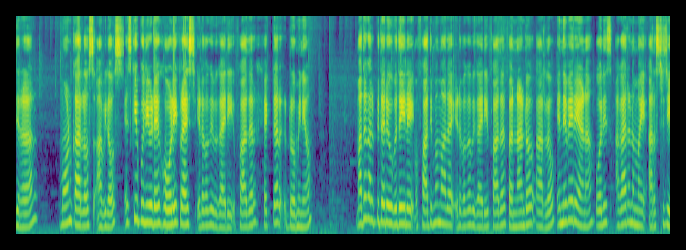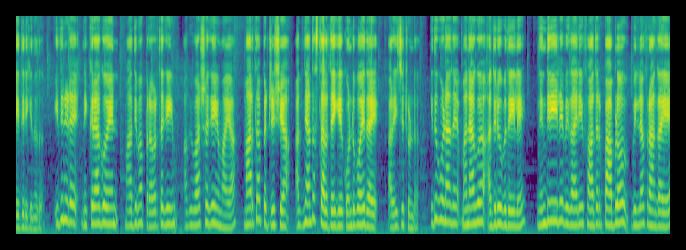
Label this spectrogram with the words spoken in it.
ജനറൽ മോൺ കാർലോസ് അവിലോസ് എസ് കെ പുലിയുടെ ഹോളി ക്രൈസ്റ്റ് ഇടവക വികാരി ഫാദർ ഹെക്ടർ ഡൊമിനിയോ മതകൽപ്പിത രൂപതയിലെ ഫാത്തിമ മാത ഇടവക വികാരി ഫാദർ ഫെർണാണ്ടോ കാർലോ എന്നിവരെയാണ് പോലീസ് അകാരണമായി അറസ്റ്റ് ചെയ്തിരിക്കുന്നത്. ഇതിനിടെ നിക്രാഗോയൻ മാധ്യമ പ്രവർത്തകയും അഭിഭാഷകയുമായ മാർത്ത പെട്രീഷ്യ അജ്ഞാത സ്ഥലത്തേക്ക് കൊണ്ടുപോയതായി അറിയിച്ചിട്ടുണ്ട്. ഇതുകൂടാതെ മനാഗോ അതിരൂപതയിലെ നിന്തിരിയിലെ വികാരി ഫാദർ പാബ്ലോ വില്ല ഫ്രാങ്കായെ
